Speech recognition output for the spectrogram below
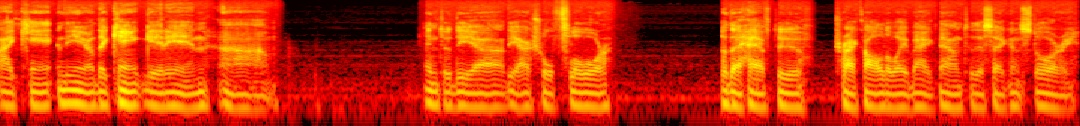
I can't, you know, they can't get in um, into the uh, the actual floor. So they have to track all the way back down to the second story.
